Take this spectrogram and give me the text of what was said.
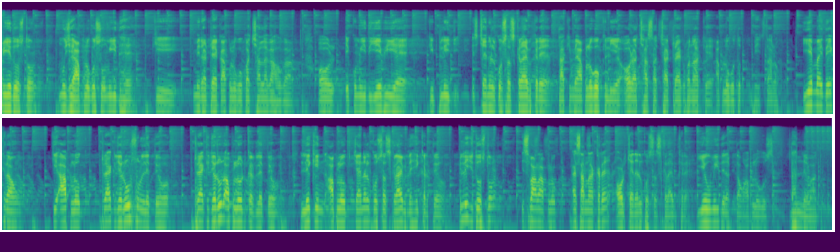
प्रिय दोस्तों, मुझे आप लोगों से उम्मीद है कि मेरा ट्रैक आप लोगों को अच्छा लगा होगा। और एक उम्मीद ये भी है कि प्लीज़ इस चैनल को सब्सक्राइब करें ताकि मैं आप लोगों के लिए और अच्छा सा अच्छा ट्रैक बना के आप लोगों तक तो भेजता रहूँ। ये मैं देख रहा हूँ कि आप लोग ट्रैक ज़रूर सुन लेते हो ट्रैक ज़रूर अपलोड कर लेते हो, लेकिन आप लोग चैनल को सब्सक्राइब नहीं करते हो। प्लीज़ दोस्तों इस बार आप लोग ऐसा ना करें और चैनल को सब्सक्राइब करें। ये उम्मीद रखता हूँ आप लोगों से। धन्यवाद।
